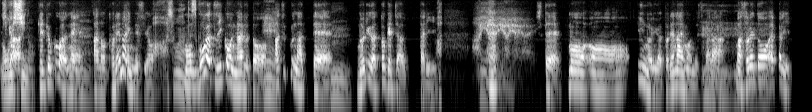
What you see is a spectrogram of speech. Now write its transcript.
美味しいの？結局はね、うんあの取れないんですよ。ああ、そうなんもうですか。5月以降になるとええ暑くなってうん。海苔が溶けちゃったりあはいはいはいはいはい。して、もうおいい海苔が取れないもんですから、うんうんうんうんまあそれとやっぱり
